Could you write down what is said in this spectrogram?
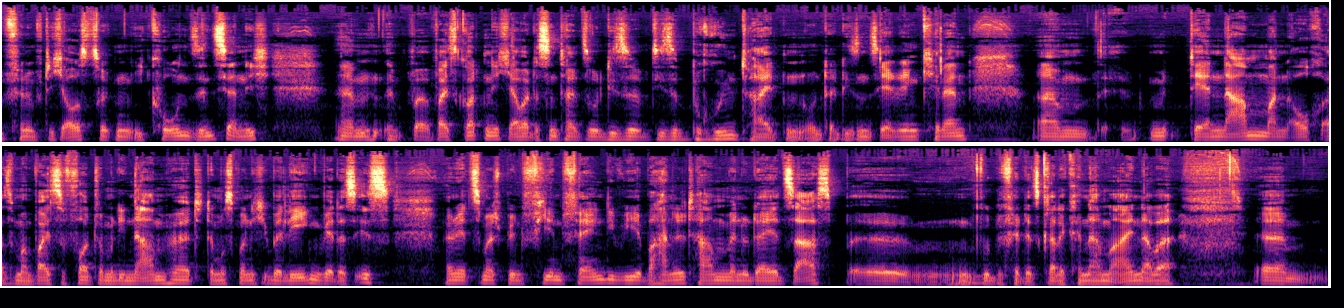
vernünftig ausdrücken? Ikonen sind's ja nicht, ähm, weiß Gott nicht, aber das sind halt so diese diese Berühmtheiten unter diesen Serienkillern, ähm, mit der Namen man auch, also man weiß sofort, wenn man die Namen hört, da muss man nicht überlegen, wer das ist. Wenn du jetzt zum Beispiel in vielen Fällen, die wir behandelt haben, wenn du da jetzt saßt, äh, gut, mir fällt jetzt gerade kein Name ein, aber ähm,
